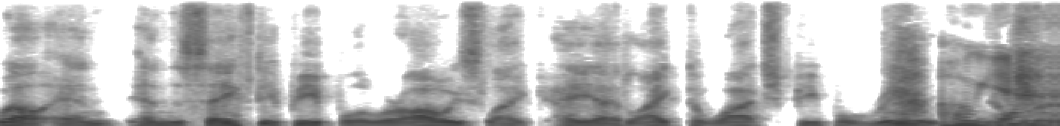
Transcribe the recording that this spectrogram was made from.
Well, and and the safety people were always like, "Hey, I'd like to watch people really." Oh yeah,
